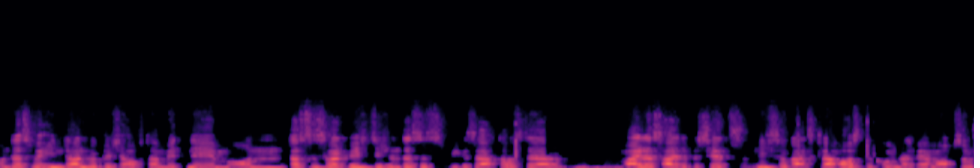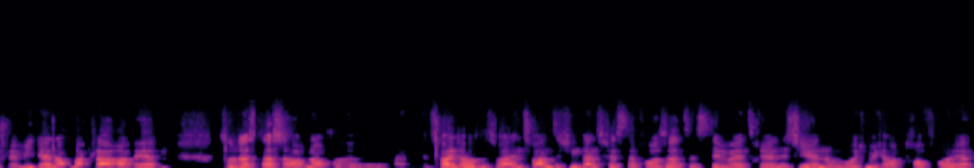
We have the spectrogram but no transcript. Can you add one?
und dass wir ihn dann wirklich auch da mitnehmen. Und das ist halt wichtig und das ist, wie gesagt, aus der meiner Seite bis jetzt nicht so ganz klar rausgekommen. Da werden wir auch Social Media nochmal klarer werden, sodass das auch noch 2022 äh, ein ganz fester Vorsatz ist, den wir jetzt realisieren und wo ich mich auch darauf freue,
